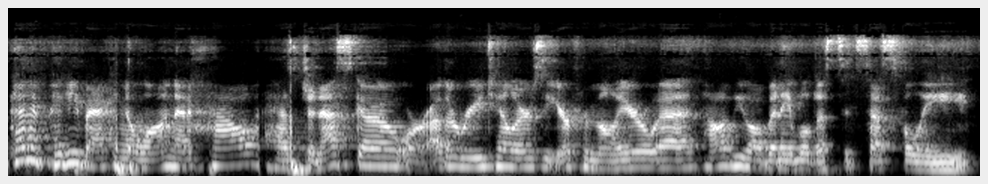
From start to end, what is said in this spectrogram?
kind of piggybacking along that, how has Genesco or other retailers that you're familiar with, how have you all been able to successfully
